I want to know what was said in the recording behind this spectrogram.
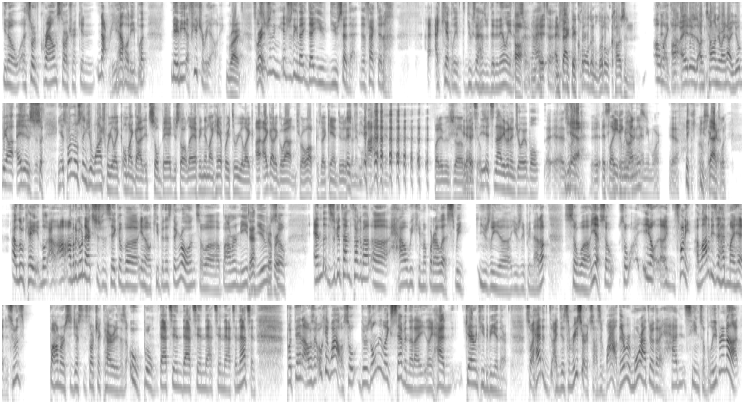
you know, a sort of ground Star Trek in not reality, but maybe a future reality. Right. So it's interesting, interesting that, that you you said that. The fact that I, I can't believe the Dukes of Hazzard did an alien Oh, episode. I have it- to. in fact, they called him Little Cousin. oh my Uh, god! it is. I'm telling you right now. You'll be. on It is. So, it's one of those things you watch where you're like, "Oh my god, it's so bad." You start laughing. Then, like halfway through, you're like, "I, I got to go out and throw up because I can't do this anymore." You know? But it was uh, Yeah, it's, ridiculous. it's not even enjoyable. uh, As like, yeah, it- it's like, can hating we on end it this? anymore. Yeah, Oh exactly. Uh, Luke, hey, look, I, going to go next just for the sake of uh, you know keeping this thing rolling. So, uh, Bomber, me, then Yeah, you. So, and this is a good time to talk about uh, how we came up with our lists. We usually uh, usually bring that up. So, uh, yeah, so so you know, uh, it's funny. A lot of these I had in my head as soon as Bomber suggested Star Trek parodies. I said, "Oh, boom, that's in, that's in, that's in, that's in, that's in." But then I was like, "Okay, wow." So there's only like seven that I like had guaranteed to be in there. So I had to. I did some research. I was like, "Wow, there were more out there that I hadn't seen." So believe it or not,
